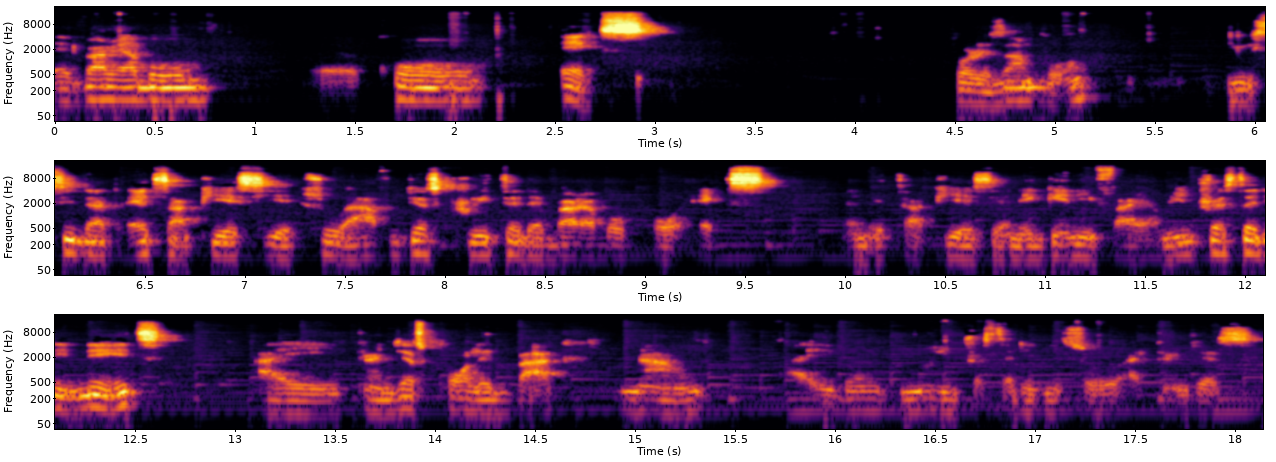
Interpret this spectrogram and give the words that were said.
a variable call x. For example, you see that x appears here. So I have just created a variable for x and it appears here. And again, if I am interested in it, I can just call it back. Now I don't I'm not interested in it, so I can just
